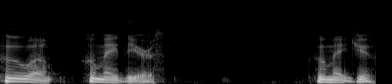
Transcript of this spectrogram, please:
Who uh, who made the earth? Who made you?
